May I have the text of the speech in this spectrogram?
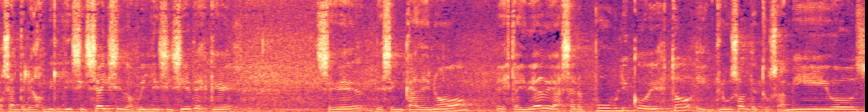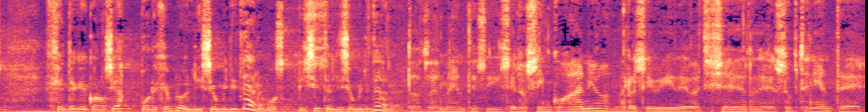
o sea, entre 2016 y 2017 es que se desencadenó esta idea de hacer público esto, incluso ante tus amigos, gente que conocías, por ejemplo, el liceo militar. Vos hiciste el liceo militar. Totalmente, sí. Hice los cinco años, me recibí de bachiller, de subteniente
